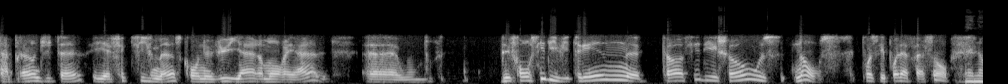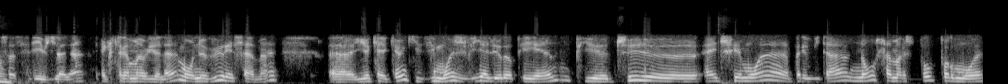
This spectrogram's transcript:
ça prend du temps, et effectivement, ce qu'on a vu hier à Montréal, euh, défoncer des vitrines, casser des choses, non, c'est pas, pas la façon. Ça, c'est des violents, extrêmement violents. Mais on a vu récemment Il y a quelqu'un qui dit, moi, je vis à l'européenne, puis euh, tu euh, être chez moi après 8 heures, non, ça marche pas pour moi.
